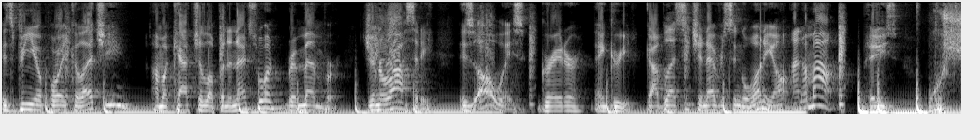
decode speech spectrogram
it's been your boy Kelechi. I'm gonna catch you up in the next one. Remember, generosity is always greater than greed. God bless each and every single one of y'all, and I'm out. Peace. Whoosh.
